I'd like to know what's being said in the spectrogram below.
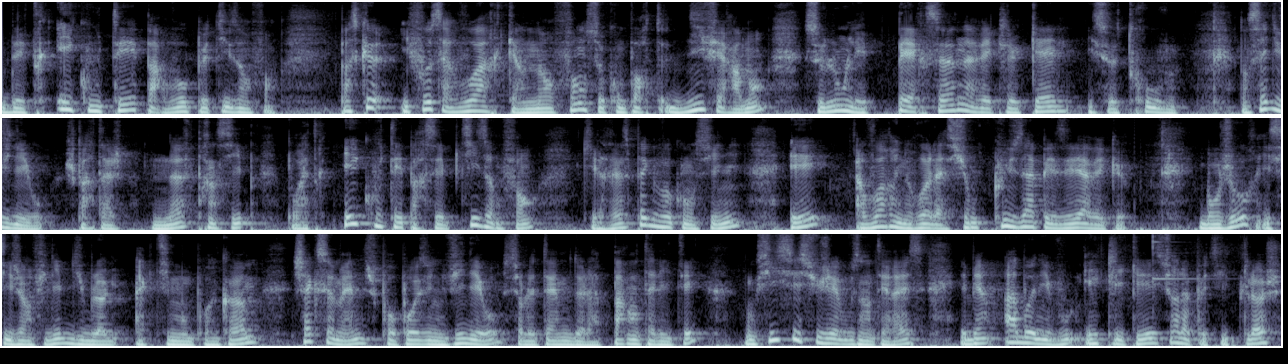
d'être écoutés par vos petits-enfants. Parce qu'il faut savoir qu'un enfant se comporte différemment selon les personnes avec lesquelles il se trouve. Dans cette vidéo, je partage 9 principes pour être écouté par ses petits-enfants, qu'ils respectent vos consignes et avoir une relation plus apaisée avec eux. Bonjour, ici Jean-Philippe du blog actimon.com. Chaque semaine, je propose une vidéo sur le thème de la parentalité. Donc si ces sujets vous intéressent, eh bien abonnez-vous et cliquez sur la petite cloche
